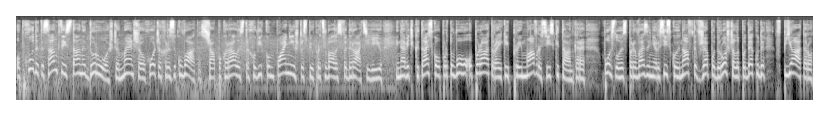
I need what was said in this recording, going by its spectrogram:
Обходити санкції стане дорожче, менше охочих ризикувати. США покарали страхові компанії, що співпрацювали з федерацією, і навіть китайського портового оператора, який приймав російські танкери. Послуги з перевезення російської нафти вже подорожчали подекуди в п'ятеро.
